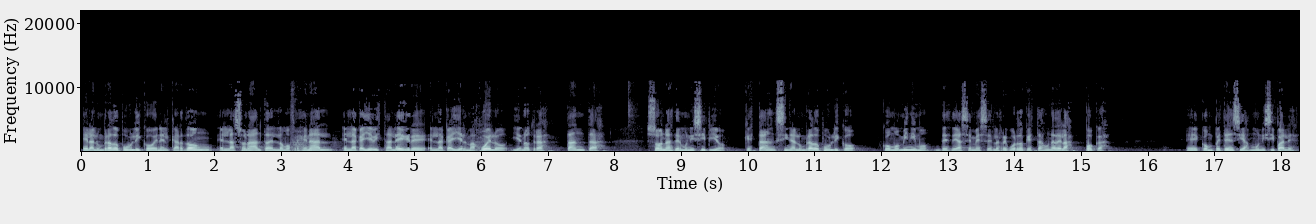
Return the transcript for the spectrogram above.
el alumbrado público en el Cardón, en la zona alta del Lomo Fregenal, en la calle Vista Alegre, en la calle El Majuelo y en otras tantas zonas del municipio que están sin alumbrado público como mínimo desde hace meses. Les recuerdo que esta es una de las pocas eh, competencias municipales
